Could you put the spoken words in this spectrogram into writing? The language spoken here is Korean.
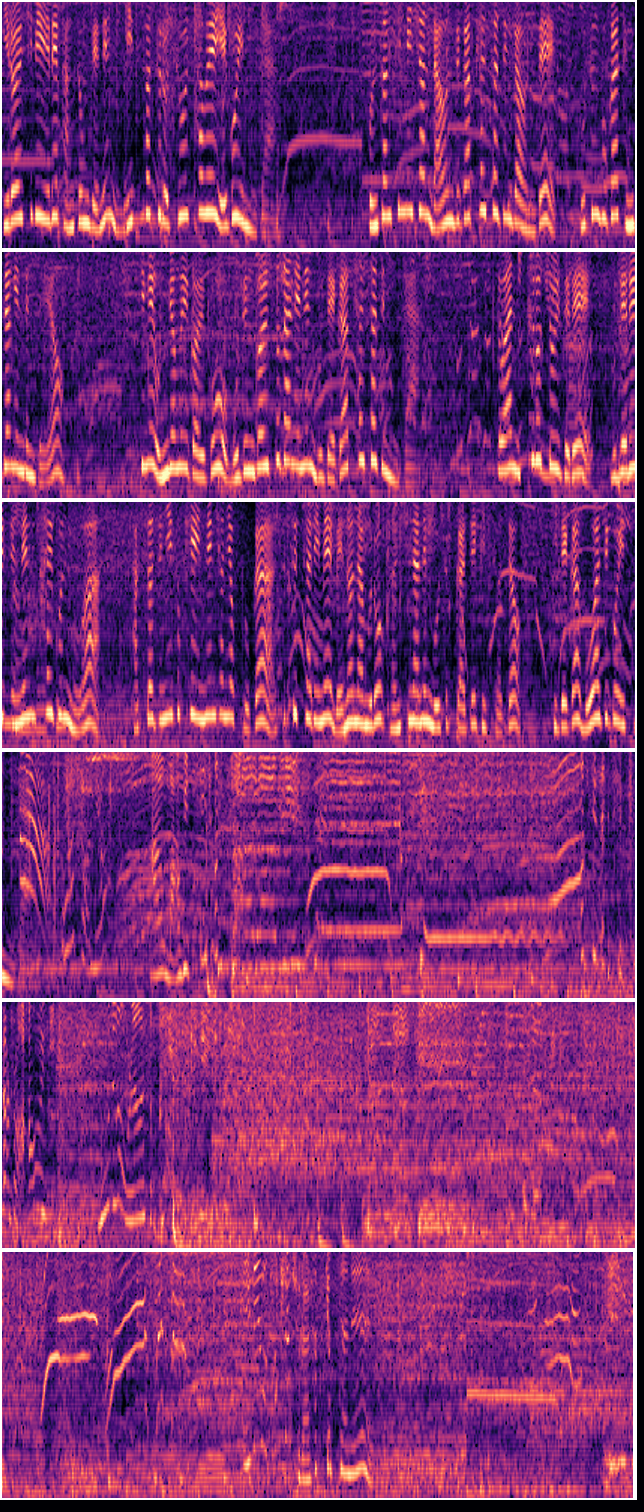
1월 12일에 방송되는 미스터 트로트 사회 예고입니다. 본선 팀 미션 라운드가 펼쳐진 가운데 우승부가 등장했는데요. 팀의 운명을 걸고 모든 걸 쏟아내는 무대가 펼쳐집니다. 또한 트롯돌들의 무대를 찢는 칼군무와 박서진이 속해 있는 현역부가 수트 차림의 매너남으로 변신하는 모습까지 비춰져 기대가 모아지고 있습니다. 아유 마음이 찢었다. 터치네 진짜로 아우 모두가 올라갈 수 없. 이대로 탑샷 출할 합격자는 이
